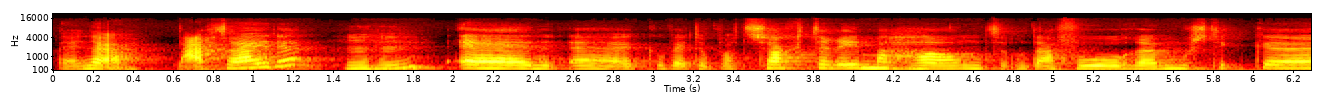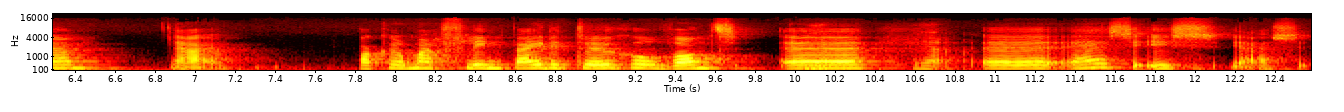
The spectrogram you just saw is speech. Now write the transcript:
nou ja, paardrijden. Mhm. En eh, ik werd ook wat zachter in mijn hand. Want daarvoor eh, moest ik, eh nou, pak er maar flink bij de teugel. Want eh, Ja. Ja. eh, hè, ze, is, ja, ze,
